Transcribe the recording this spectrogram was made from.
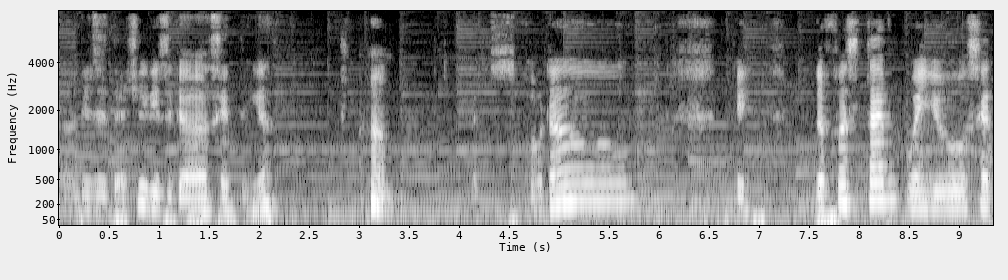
Uh, this is the, actually this is the setting yeah let's go down. Okay. The first time when you set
